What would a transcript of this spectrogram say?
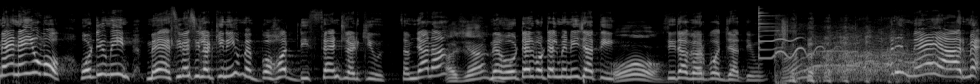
मैं नहीं हूँ वो। व्हाट डू मीन मैं ऐसी वैसी लड़की नहीं हूँ मैं बहुत डिसेंट लड़की हूँ। समझा ना? अच्छा। मैं होटल वोटल में नहीं जाती। सीधा घर पहुँच जाती हूँ। अरे मैं यार मैं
